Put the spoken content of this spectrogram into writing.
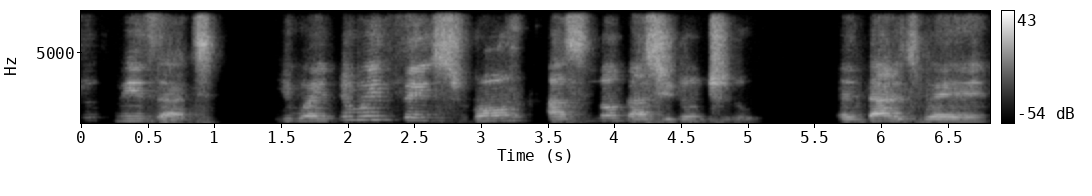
truth means that you were doing things wrong as long as you don't know. And that is where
